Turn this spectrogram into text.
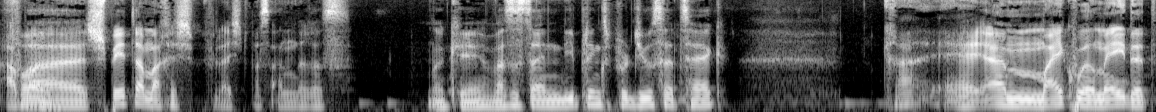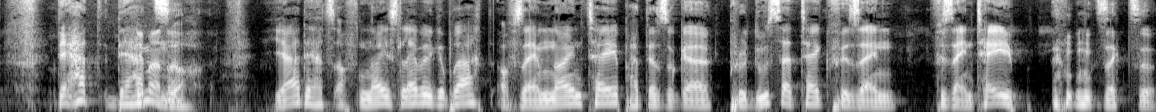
Aber später mache ich vielleicht was anderes. Okay. Was ist dein Lieblingsproducer-Tag? Gra äh, ähm, Mike Will Made It. Der hat, der Immer hat so, noch? Ja, der hat's auf ein neues Level gebracht. Auf seinem neuen Tape hat er sogar Producer Tag für sein, für sein Tape. Sagt so.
